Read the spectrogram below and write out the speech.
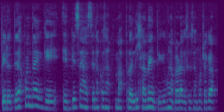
pero te das cuenta que empiezas a hacer las cosas más prolijamente, que es una palabra que se usa mucho acá.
